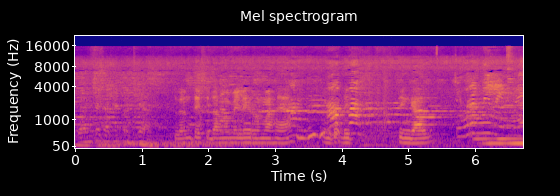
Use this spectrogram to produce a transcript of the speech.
Lonte. Lonte sudah memilih rumahnya untuk ditinggal. Curang nih.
